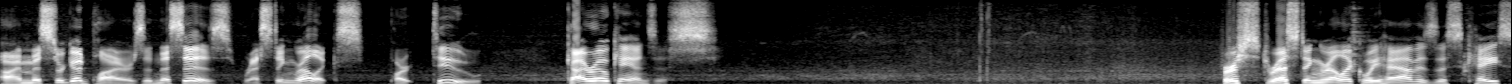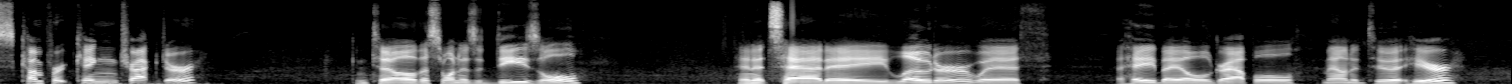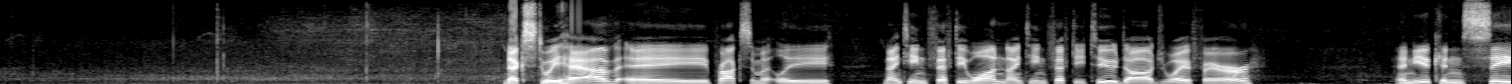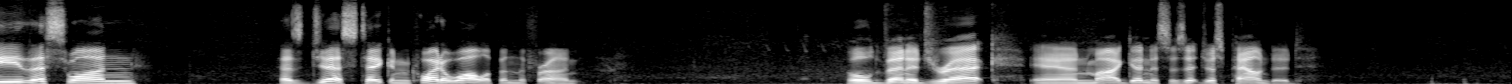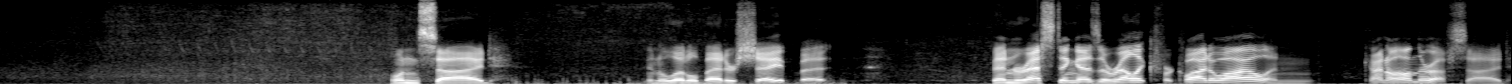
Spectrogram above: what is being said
I'm Mr. Goodpliers, and this is Resting Relics, Part 2, Cairo, Kansas. First resting relic we have is this Case Comfort King tractor. You can tell this one is a diesel, and it's had a loader with a hay bale grapple mounted to it here. Next we have a approximately 1951, 1952 Dodge Wayfarer. And you can see this one has just taken quite a wallop in the front. Old vintage wreck, and my goodness, is it just pounded. One side in a little better shape, but been resting as a relic for quite a while and kind of on the rough side.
